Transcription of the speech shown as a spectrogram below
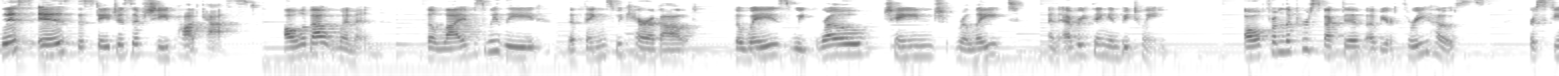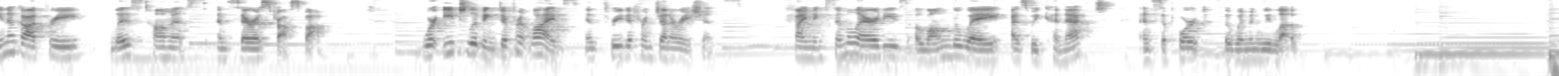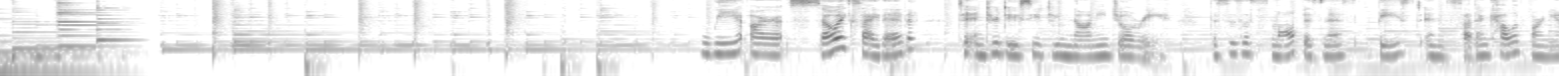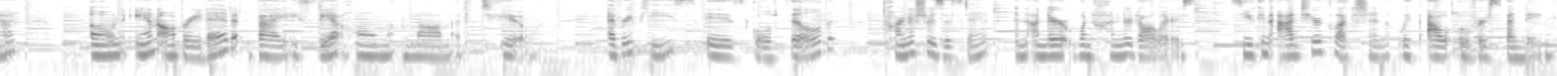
This is the Stages of She podcast, all about women, the lives we lead, the things we care about, the ways we grow, change, relate, and everything in between. All from the perspective of your three hosts, Christina Godfrey, Liz Thomas, and Sarah Strasbaugh. We're each living different lives in three different generations, finding similarities along the way as we connect and support the women we love. We are so excited to introduce you to Nani Jewelry. This is a small business based in Southern California, owned and operated by a stay at home mom of two. Every piece is gold filled, tarnish resistant, and under $100, so you can add to your collection without overspending.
